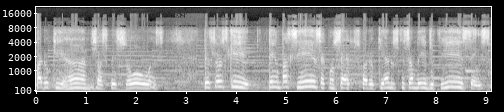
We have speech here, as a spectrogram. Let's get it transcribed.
paroquianos, as pessoas, pessoas que tenham paciência com certos paroquianos que são meio difíceis.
